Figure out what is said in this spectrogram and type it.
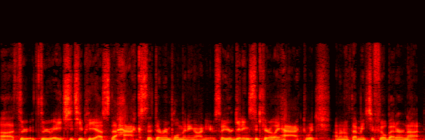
uh, through through HTTPS the hacks that they're implementing on you. So you're getting securely hacked, which I don't know if that makes you feel better or not.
